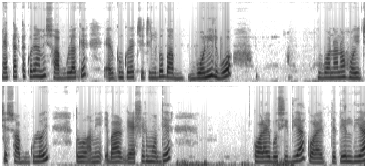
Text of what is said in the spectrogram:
একটা একটা করে আমি সবগুলাকে এরকম করে চিটি নিব বা বনি নিব বানানো হয়েছে সবগুলোই। তো আমি এবার গ্যাসের মধ্যে কড়াই বসিয়ে দিয়া, কড়াইতে তেল দিয়া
